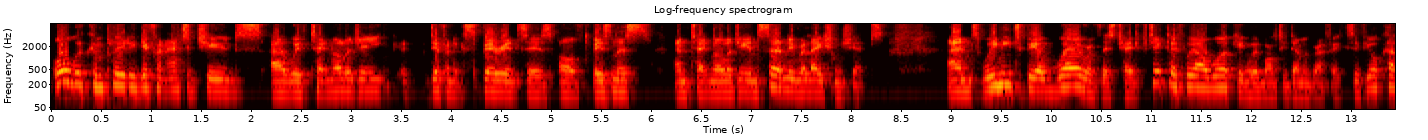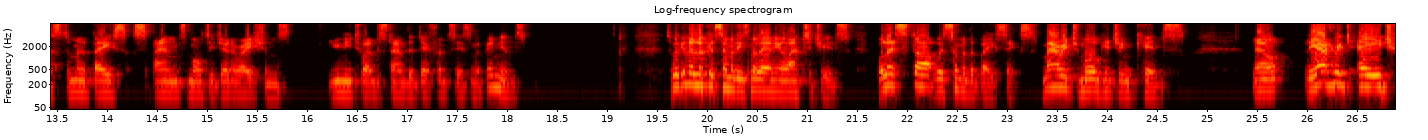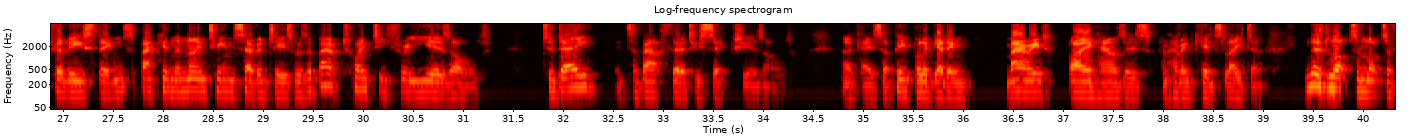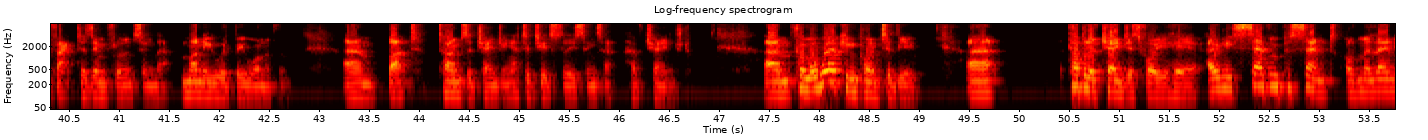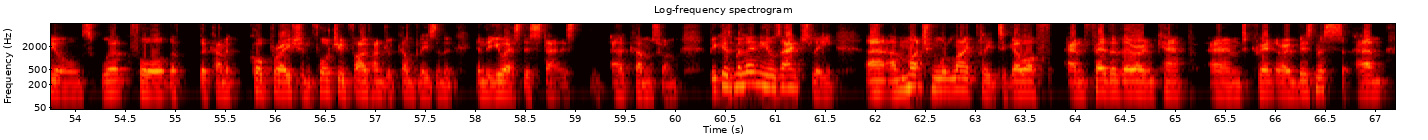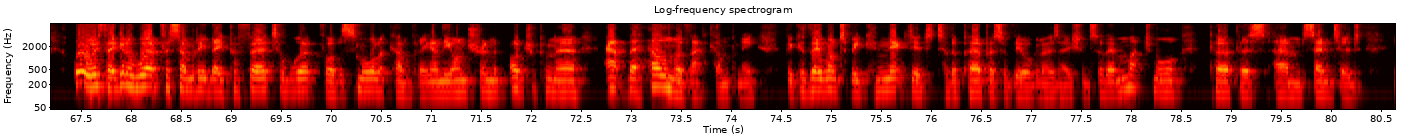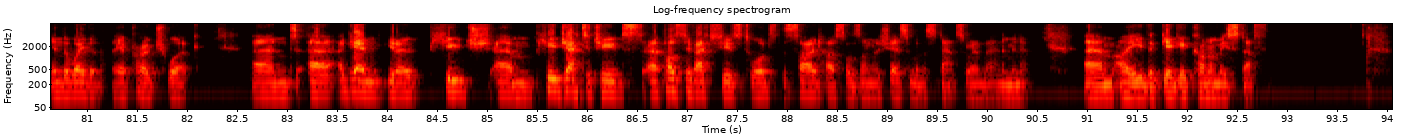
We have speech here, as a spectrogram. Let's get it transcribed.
All with completely different attitudes uh, with technology, different experiences of business and technology, and certainly relationships. And we need to be aware of this change, particularly if we are working with multi demographics. If your customer base spans multi generations, you need to understand the differences and opinions. So we're going to look at some of these millennial attitudes. Well, let's start with some of the basics marriage, mortgage, and kids. Now, the average age for these things back in the 1970s was about 23 years old. Today, it's about 36 years old. Okay, so people are getting married, buying houses, and having kids later. And there's lots and lots of factors influencing that. Money would be one of them. Um, but times are changing, attitudes to these things have changed. Um, from a working point of view, uh, couple of changes for you here. Only 7% of millennials work for the, the kind of corporation, Fortune 500 companies in the, in the US, this status uh, comes from. Because millennials actually uh, are much more likely to go off and feather their own cap and create their own business. Um, or if they're going to work for somebody, they prefer to work for the smaller company and the entre- entrepreneur at the helm of that company because they want to be connected to the purpose of the organization. So they're much more purpose um, centered in the way that they approach work. And uh, again, you know, huge, um, huge attitudes, uh, positive attitudes towards the side hustles. I'm going to share some of the stats around that in a minute, um, i.e., the gig economy stuff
